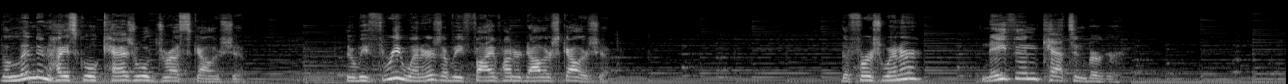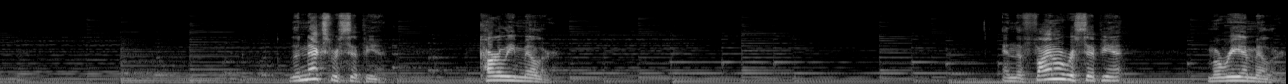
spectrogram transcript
The Linden High School Casual Dress Scholarship. There will be three winners of a $500 scholarship. The first winner, Nathan Katzenberger. The next recipient, Carly Miller. And the final recipient, Maria Miller.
